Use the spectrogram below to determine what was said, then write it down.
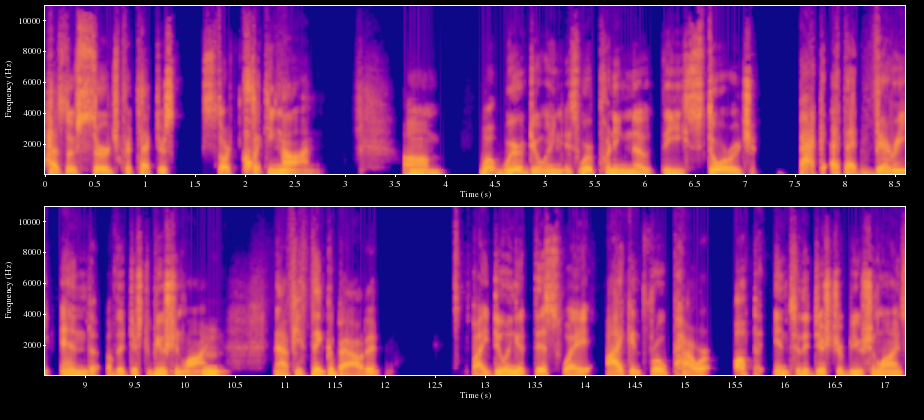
has those surge protectors start clicking on. Hmm. Um, what we're doing is we're putting the, the storage back at that very end of the distribution line. Mm. Now, if you think about it, by doing it this way, I can throw power up into the distribution lines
